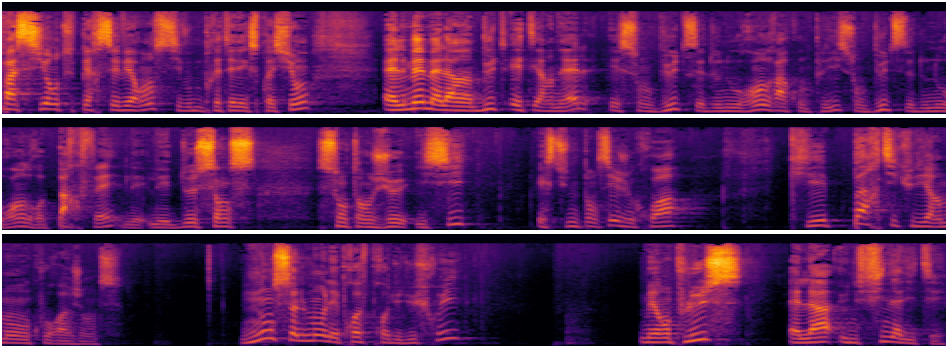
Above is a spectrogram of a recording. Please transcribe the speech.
patiente persévérance, si vous me prêtez l'expression, elle-même, elle a un but éternel, et son but, c'est de nous rendre accomplis, son but, c'est de nous rendre parfaits. Les, deux sens sont en jeu ici, et c'est une pensée, je crois, qui est particulièrement encourageante. Non seulement l'épreuve produit du fruit, mais en plus, elle a une finalité.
